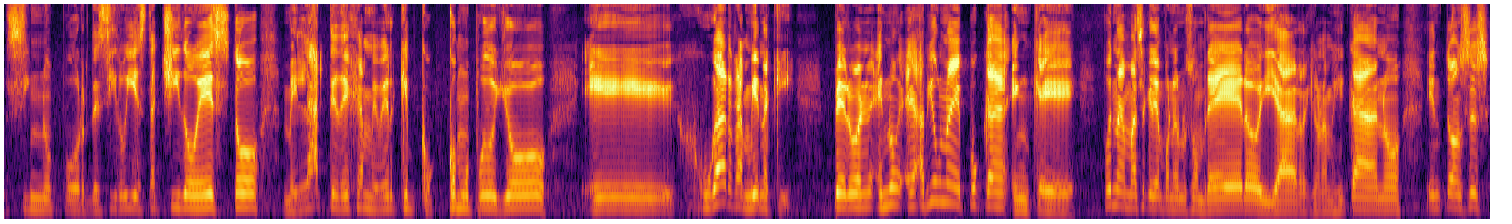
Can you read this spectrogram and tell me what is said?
sino por decir, oye, está chido esto, me late, déjame ver qué, cómo puedo yo eh, jugar también aquí. Pero en- en- eh, había una época en que pues nada más se querían poner un sombrero y ya regional mexicano. Entonces,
